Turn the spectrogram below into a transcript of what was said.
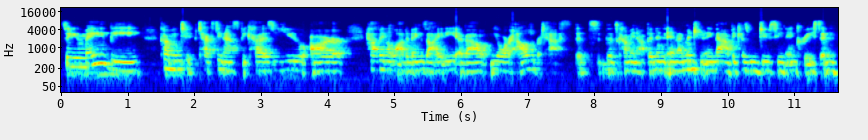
So you may be coming to texting us because you are having a lot of anxiety about your algebra test that's that's coming up, and and, and I'm mentioning that because we do see an increase in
